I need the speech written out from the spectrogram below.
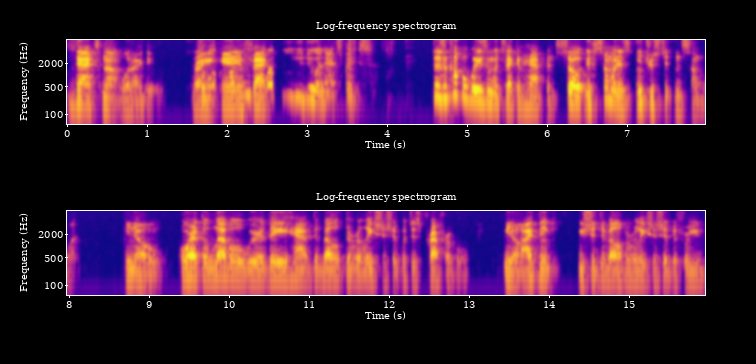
that's not what I do, So right? what- and what in you- fact, what do you do in that space? there's a couple ways in which that can happen. So if someone is interested in someone, you know, or at the level where they have developed a relationship, which is preferable, you know, I think you should develop a relationship before you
